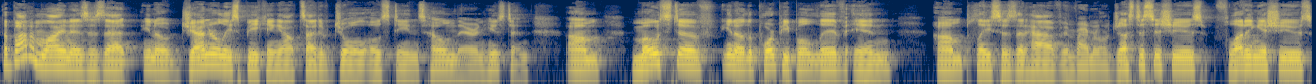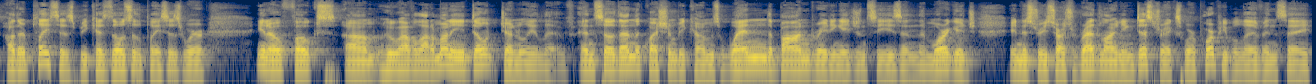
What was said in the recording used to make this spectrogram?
the bottom line is is that you know, generally speaking, outside of Joel Osteen's home there in Houston, um, most of you know the poor people live in um, places that have environmental justice issues, flooding issues, other places, because those are the places where you know, folks um, who have a lot of money don't generally live. And so then the question becomes when the bond rating agencies and the mortgage industry starts redlining districts where poor people live and say,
